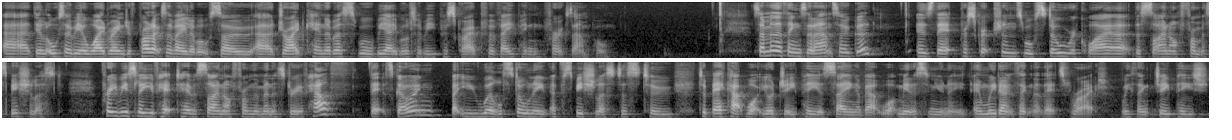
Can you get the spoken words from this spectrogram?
Uh, there'll also be a wide range of products available, so uh, dried cannabis will be able to be prescribed for vaping, for example. Some of the things that aren't so good is that prescriptions will still require the sign-off from a specialist. Previously, you've had to have a sign-off from the Ministry of Health, that's going, but you will still need a specialist to, to back up what your GP is saying about what medicine you need, and we don't think that that's right. We think GPs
